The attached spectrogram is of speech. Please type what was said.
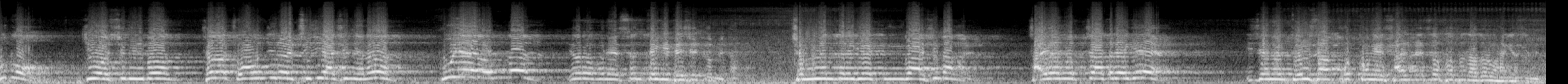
후보 기호 11번 저 조은진을 지지하시면은 후회 없는 여러분의 선택이 되실 겁니다. 청년들에게 꿈과 희망을 자영업자들에게 이제는 더 이상 고통의 삶에서 벗어나도록 하겠습니다.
